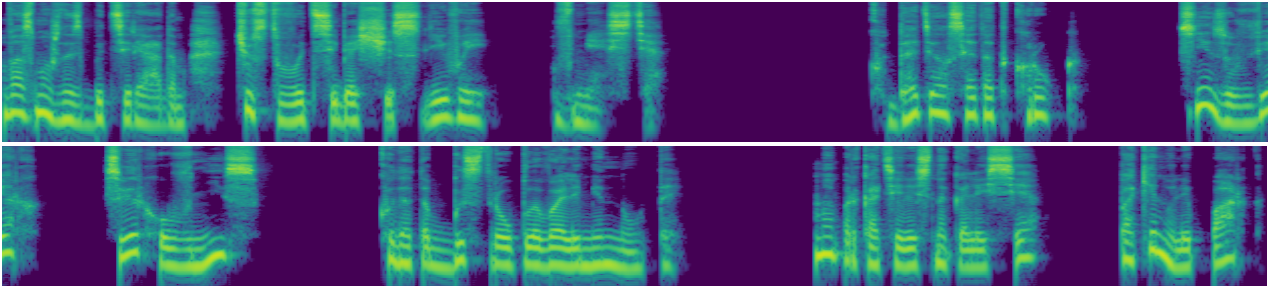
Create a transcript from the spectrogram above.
Возможность быть рядом, чувствовать себя счастливой вместе. Куда делся этот круг? Снизу вверх, сверху вниз. Куда-то быстро уплывали минуты. Мы прокатились на колесе, покинули парк,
